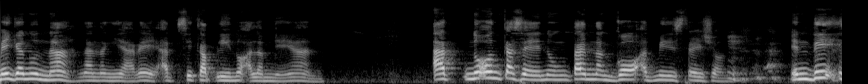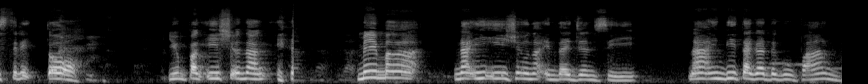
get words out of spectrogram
May ganun na na nangyari at si Kaplino alam niya yan. At noon kasi, nung time ng Go administration, hindi stricto yung pag-issue ng... may mga nai-issue na indigency na hindi taga-dagupan.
